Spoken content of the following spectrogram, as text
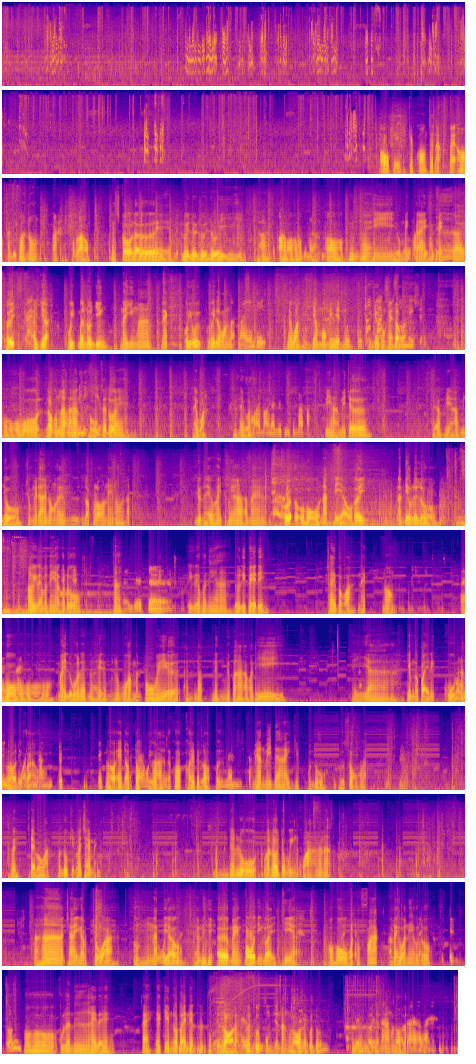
โอเค เก็บของเสร็จแล้วไปออกกันดีกว่าน้องไปพวกเรา let's go เลยลุยลุยลุยลุยทางออกทางออกอยู่ไหนอยู่ไม่ใกล้ไม่ไกลเฮ้ยไอ้ Distract. เหี้ยอุ้ยเมื่อนโดนยิงไหนยิงมาแน็กอุ้ยอุ้ยอุ้ยระวังไหนพี่ไหนวะไอ้เหี้ยมองไม่เห็นมันอยู่ตรง Watch this airdrop อะ location. โอ้โหเราก็มาทางถูกซะด้วยไหนวะอยู่ไหนวะไม้บางนั้นอยู่ดีขึ้นได้ปะพี่หาไม่เจอ เดี๋ยวพี่ามันอยู่ชุบไม่ได้น้องเอ้ยมันล็อกรอแน่นอนอะอยู่ไหนวะเชี่ยแม่งโอ้โอ้โหนัดเดียวเฮ้ยนัดเดียวเลยโหลเอาอีกแล้วปะเนี่ยก็ดูไหนเจ๊เจ๊อีกแล้วปะเนี่ยดูรีเพย์ดิใช่ปะวะแน็กน้องโอ้โหไม่รู้อะไรไหนแต่ไม่รู้ว่ามันโปรเวเยอร์อันดับหนึ่งหรือเปล่าวะดิไอ้ย่าเกมต่อไปนี่กูนั่งรอดีกว่าดังจึ๊ก รอแอร์ดรอปตกดีกว่าแต่ว่าแล้วก็ค่อยไปรอเปิดแม่นจัดไม่งั้นไม่ได้กิบคุณดูดูทรงละเฮ้ยใช่ปะวะคนดูคิดว่าใช่ไหมมันมันจะรู้ว่าเราจะวิ่งขวาแล้วนะอ่าฮะใช่ครับชัวร์อืมนัดเดียวอย่างนี้เออแม่งโปรจริงด้วยเชี่ยโอ้โหวัตถุฟากอะไรวะเนี่ยคุณดูเอ้ยโอ้โหกูละเหนื่อยเลย ไอ้ยแต่เกมต่อไปเนี่ยผมจะรอละเกิดปุ๊บผมจะนั่งรอเลยคุณดูเออเราจะนั่งรอละได้อะไร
